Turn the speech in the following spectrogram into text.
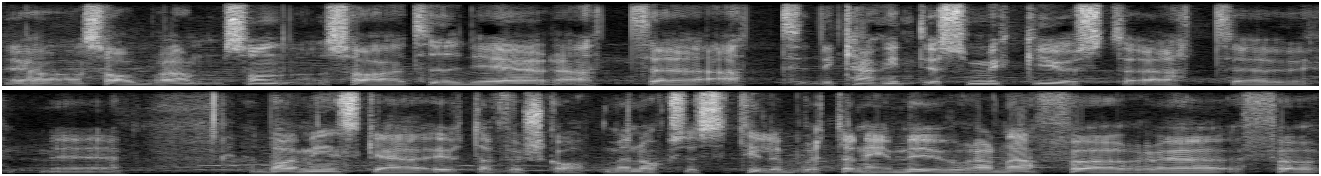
Hans Abrahamsson sa här tidigare att, att det kanske inte är så mycket just att bara minska utanförskap men också se till att bryta ner murarna för, eh, för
